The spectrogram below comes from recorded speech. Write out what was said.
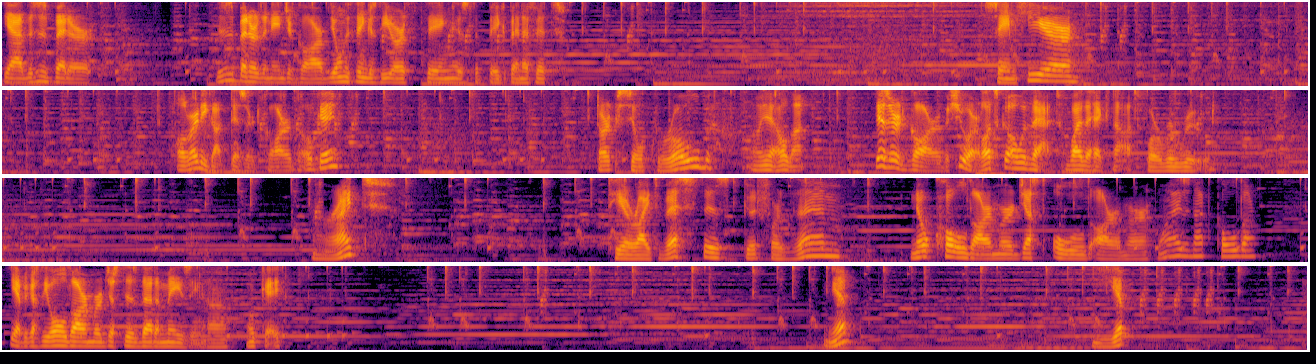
Yeah, this is better. This is better than Ninja Garb. The only thing is the Earth thing is the big benefit. Same here. Already got Desert Garb, okay. Dark Silk Robe. Oh yeah, hold on. Desert Garb, sure, let's go with that. Why the heck not, for Rude. Alright. Teorite Vest is good for them. No cold armor, just old armor. Why is not cold armor? Yeah, because the old armor just is that amazing, huh? Okay. Yep. Yep.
